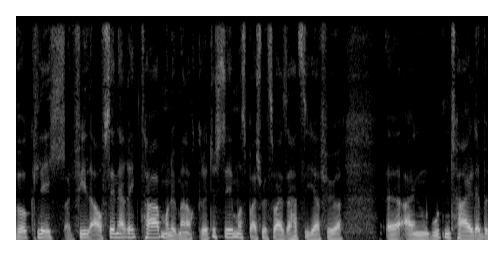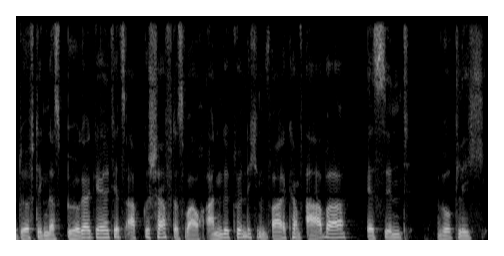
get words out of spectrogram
wirklich viel Aufsehen erregt haben und man auch kritisch sehen muss. Beispielsweise hat sie ja für äh, einen guten Teil der Bedürftigen das Bürgergeld jetzt abgeschafft. Das war auch angekündigt im Wahlkampf. Aber es sind wirklich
